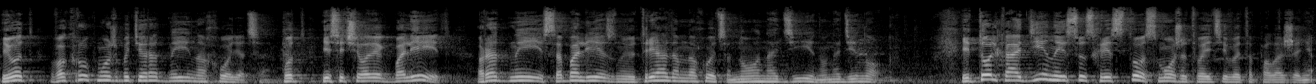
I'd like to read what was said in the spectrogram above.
И вот вокруг, может быть, и родные находятся. Вот если человек болеет, родные соболезнуют, рядом находятся, но он один, он одинок – и только один Иисус Христос может войти в это положение.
